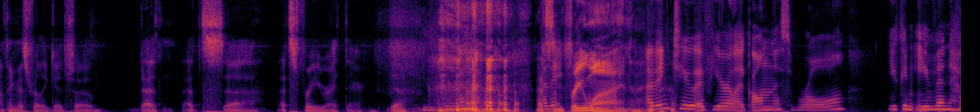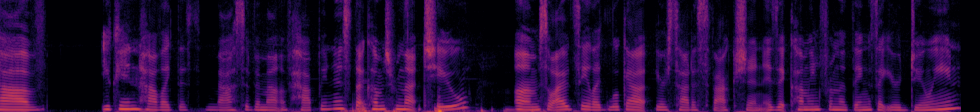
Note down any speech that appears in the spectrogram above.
I think that's really good. So that that's uh, that's free right there. Yeah. That's some free wine. I think too, if you're like on this roll, you can even have, you can have like this massive amount of happiness that comes from that too. Um, so I would say like look at your satisfaction. Is it coming from the things that you're doing,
